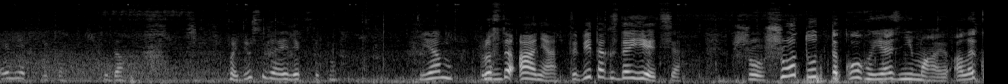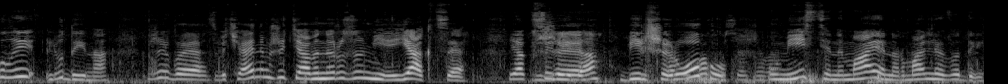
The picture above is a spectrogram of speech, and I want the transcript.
електрика туди. Пойдеш туди електрика? Я Просто Аня, тобі так здається, що що тут такого я знімаю. Але коли людина живе звичайним життям і не розуміє, як це як в селі, да? більше Як року у місті немає нормальної води.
